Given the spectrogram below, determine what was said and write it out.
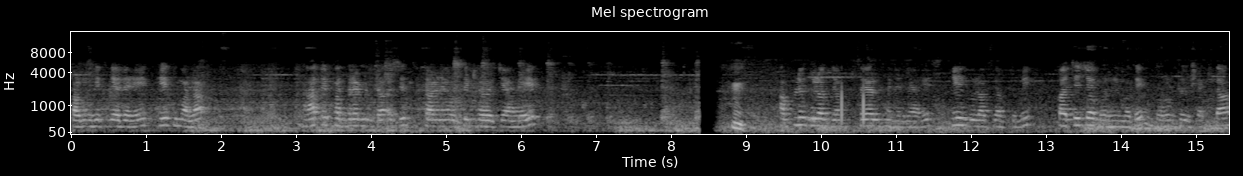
काढून घेतलेले आहे. हे तुम्हाला दहा ते पंधरा मिनटं असेच चाळण्यावरती ठेवायचे आहेत. आपले गुलाबजाम तयार झालेले आहेत. हे गुलाबजाम तुम्ही काचेच्या भरणीमध्ये भरून ठेवू शकता.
